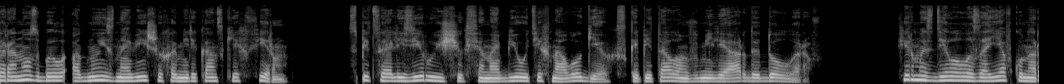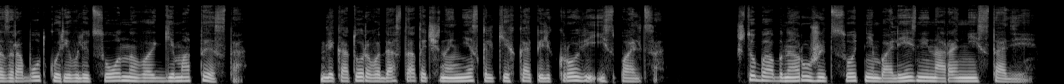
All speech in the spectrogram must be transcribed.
Таранос был одной из новейших американских фирм, специализирующихся на биотехнологиях с капиталом в миллиарды долларов. Фирма сделала заявку на разработку революционного гемотеста, для которого достаточно нескольких капель крови из пальца, чтобы обнаружить сотни болезней на ранней стадии.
